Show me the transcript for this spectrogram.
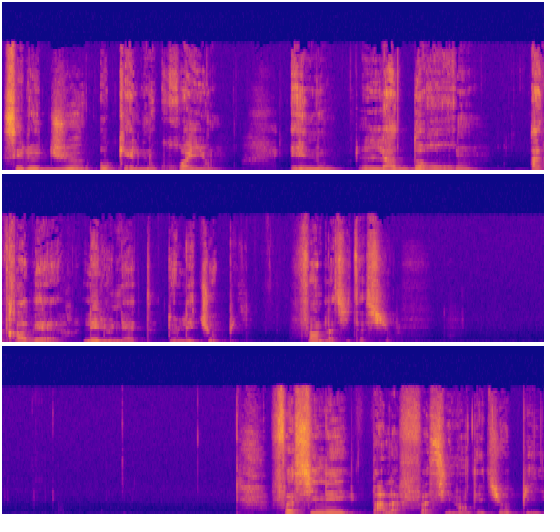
C'est le Dieu auquel nous croyons, et nous l'adorerons à travers les lunettes de l'Éthiopie. Fin de la citation. Fasciné par la fascinante Éthiopie,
